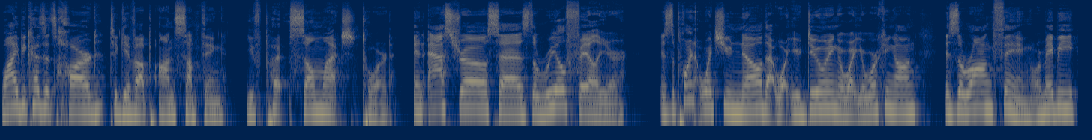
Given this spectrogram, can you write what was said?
Why? Because it's hard to give up on something you've put so much toward. And Astro says the real failure is the point at which you know that what you're doing or what you're working on is the wrong thing, or maybe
